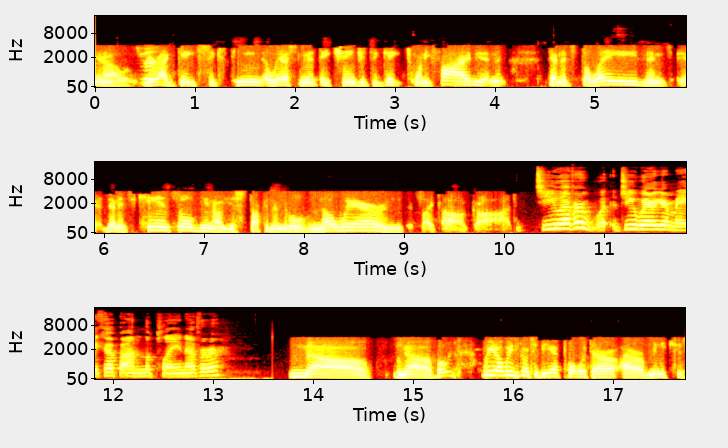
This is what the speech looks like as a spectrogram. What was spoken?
You know, you're at gate 16. The last minute they change it to gate 25, and then it's delayed, and then it's canceled. You know, you're stuck in the middle of nowhere, and it's like, oh god. Do you ever do you wear your makeup on the plane ever? No, no. But we always go to the airport with our our mini kiss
